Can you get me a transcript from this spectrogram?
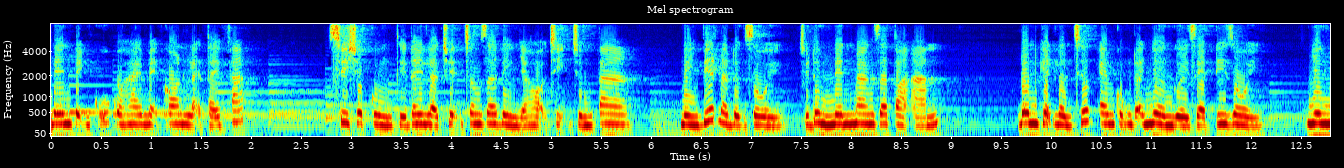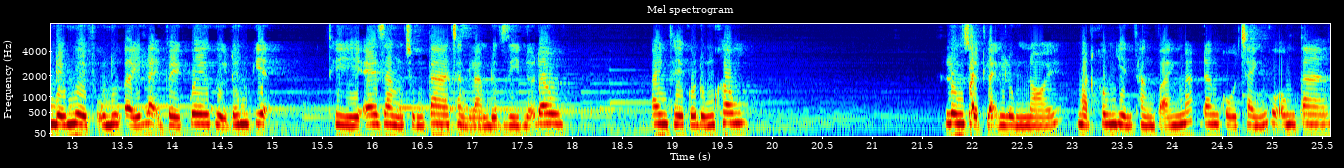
nên bệnh cũ của hai mẹ con lại tái phát. Suy cho cùng thì đây là chuyện trong gia đình nhà họ chị chúng ta. Mình biết là được rồi, chứ đừng nên mang ra tòa án. Đơn kiện lần trước em cũng đã nhờ người dẹp đi rồi. Nhưng nếu người phụ nữ ấy lại về quê gửi đơn kiện, thì e rằng chúng ta chẳng làm được gì nữa đâu. Anh thấy có đúng không? Lương Duyệt lạnh lùng nói, mặt không nhìn thẳng vào ánh mắt đang cố tránh của ông ta.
